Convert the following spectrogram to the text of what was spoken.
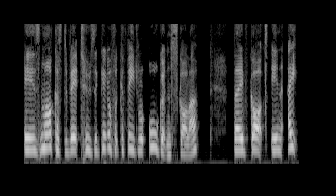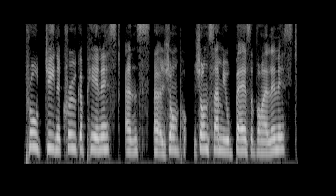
is Marcus de Witt, who's a Guildford Cathedral organ scholar. They've got in April Gina Kruger, pianist, and uh, Jean Jean Samuel Bears, a violinist.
